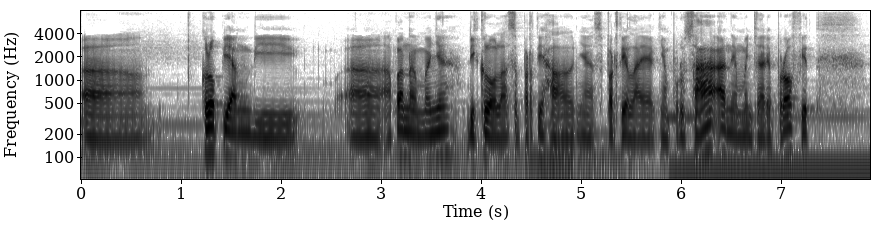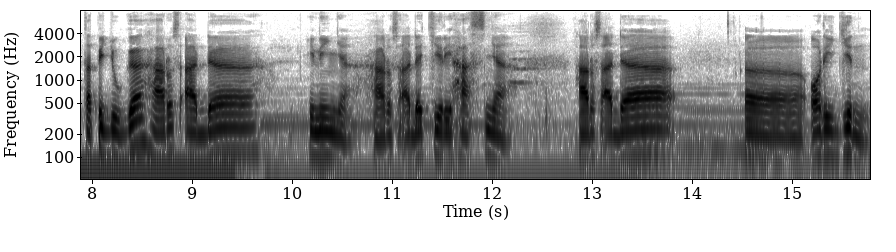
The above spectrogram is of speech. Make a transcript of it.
uh, klub yang di uh, apa namanya dikelola seperti halnya seperti layaknya perusahaan yang mencari profit, tapi juga harus ada ininya harus ada ciri khasnya harus ada uh, origin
